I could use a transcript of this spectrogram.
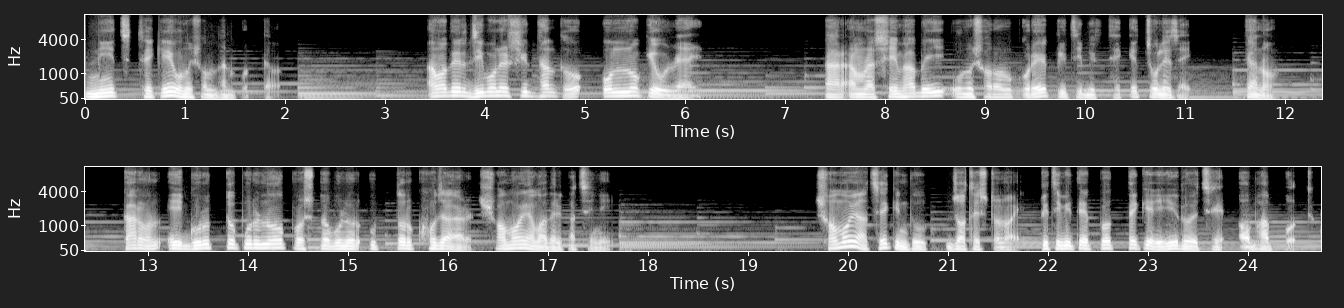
নিজ থেকে অনুসন্ধান করতে হবে। আমাদের জীবনের সিদ্ধান্ত অন্য কেউ নেয়। আর আমরা সেভাবেই অনুসরণ করে পৃথিবীর থেকে চলে যাই। কেন? কারণ এই গুরুত্বপূর্ণ প্রশ্নগুলোর উত্তর খোঁজার সময় আমাদের কাছে নেই। সময় আছে কিন্তু যথেষ্ট নয়। পৃথিবীতে প্রত্যেকেরই রয়েছে অভাববোধ।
